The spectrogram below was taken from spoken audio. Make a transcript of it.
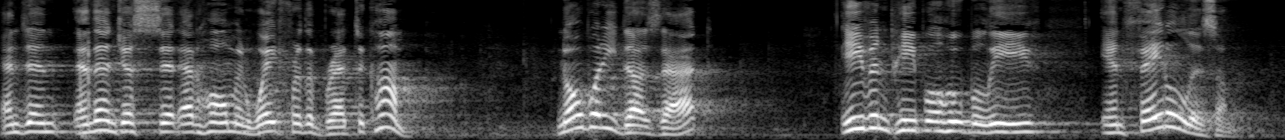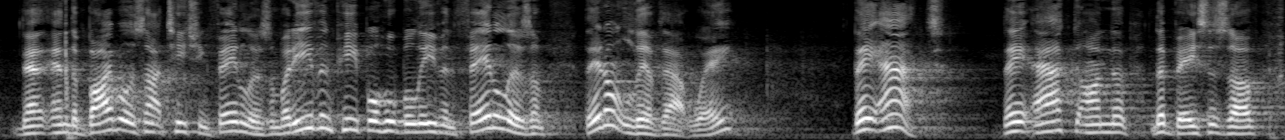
and then, and then just sit at home and wait for the bread to come. Nobody does that. Even people who believe in fatalism and the Bible is not teaching fatalism, but even people who believe in fatalism, they don't live that way. They act. They act on the, the basis of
